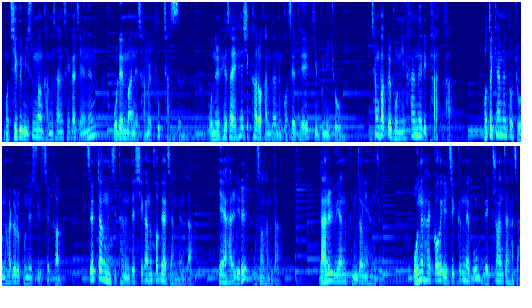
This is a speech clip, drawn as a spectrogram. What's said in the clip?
뭐 지금 이 순간 감사한 세 가지에는 오랜만에 잠을 푹 잤음 오늘 회사에 회식하러 간다는 것에 대해 기분이 좋음 창밖을 보니 하늘이 파랗다. 어떻게 하면 더 좋은 하루를 보낼 수 있을까? 쓸데없는 짓 하는데 시간을 허비하지 않는다 해야 할 일을 우선한다. 나를 위한 긍정의 한 줄. 오늘 할 거 일찍 끝내고 맥주 한 잔 하자.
